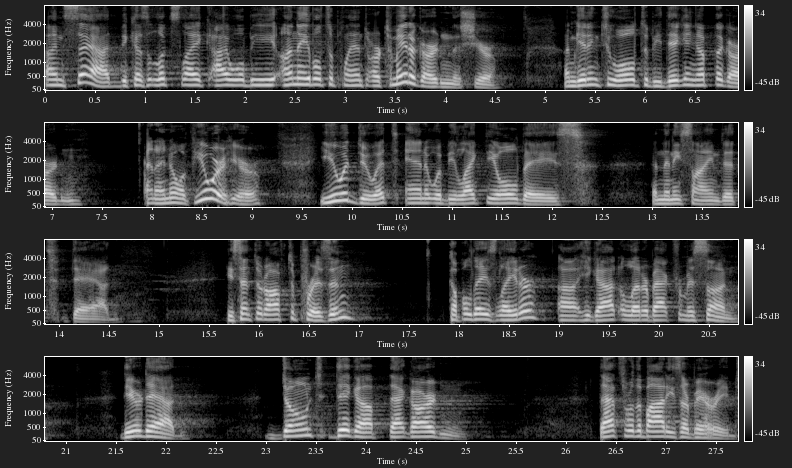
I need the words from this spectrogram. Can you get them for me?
I'm sad because it looks like I will be unable to plant our tomato garden this year. I'm getting too old to be digging up the garden. And I know if you were here, you would do it and it would be like the old days. And then he signed it, Dad. He sent it off to prison. A couple days later, uh, he got a letter back from his son. Dear Dad, don't dig up that garden. That's where the bodies are buried.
